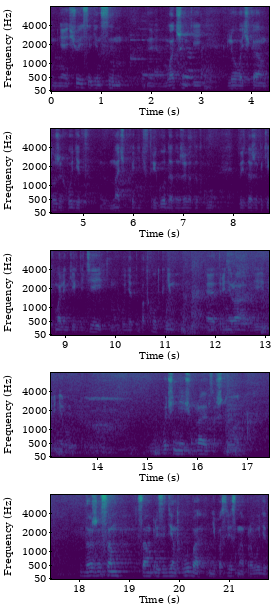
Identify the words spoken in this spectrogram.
у меня еще есть один сын, э, младшенький, Левочка, он тоже ходит, начал ходить в три года даже в этот клуб. То есть даже таких маленьких детей находят подход к ним э, тренера и тренируют. Очень мне еще нравится, что даже сам, сам президент клуба непосредственно проводит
